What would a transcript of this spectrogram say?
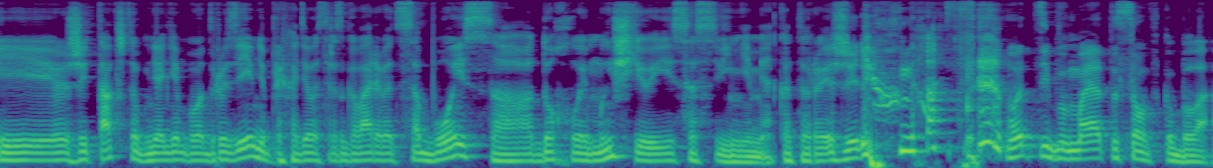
и жить так, чтобы у меня не было друзей. Мне приходилось разговаривать с собой, с а, дохлой мышью и со свиньями, которые жили у нас. Вот, типа, моя тусовка была.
